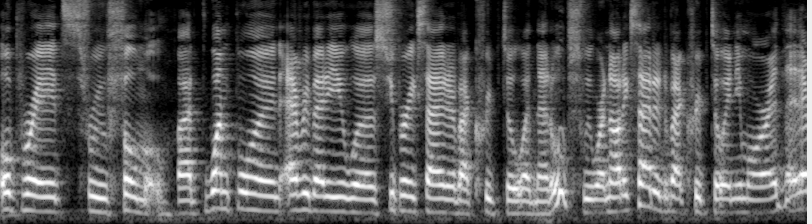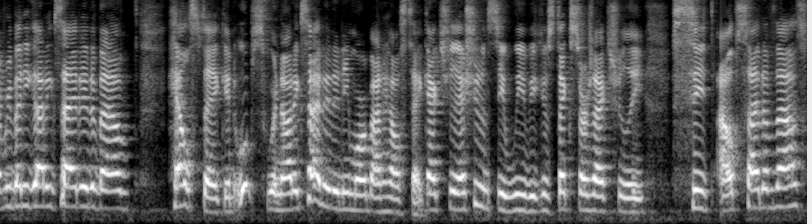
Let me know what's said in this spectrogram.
operates through FOMO. At one point, everybody was super excited about crypto, and then, oops, we were not excited about crypto anymore. And then everybody got excited about health tech, and oops, we're not excited anymore about health tech. Actually, I shouldn't say we because Techstars actually sit outside of that.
